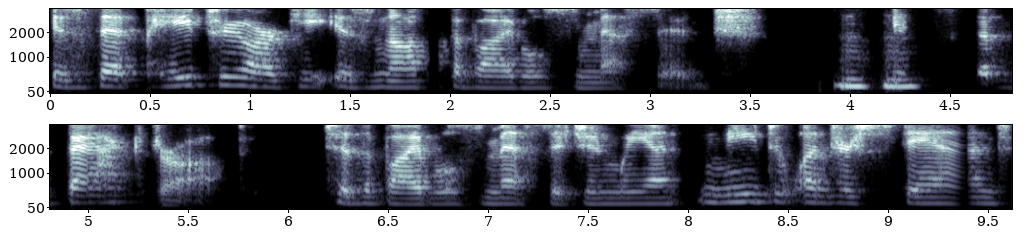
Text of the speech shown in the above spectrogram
is that patriarchy is not the Bible's message. Mm-hmm. It's the backdrop to the Bible's message. And we need to understand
